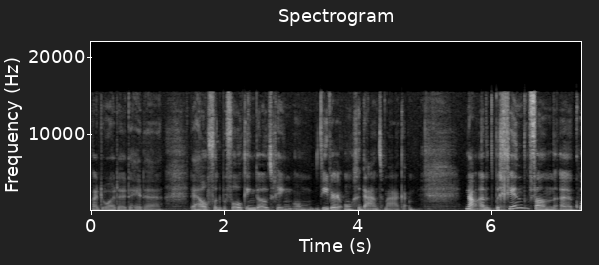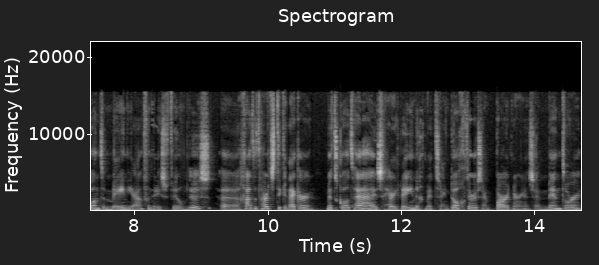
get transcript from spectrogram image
waardoor de, de hele de helft van de bevolking doodging, om die weer ongedaan te maken. Nou, aan het begin van eh Quantum Mania, van deze film dus, eh, gaat het hartstikke lekker met Scott. Hè? Hij is herenigd met zijn dochter, zijn partner en zijn mentor.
